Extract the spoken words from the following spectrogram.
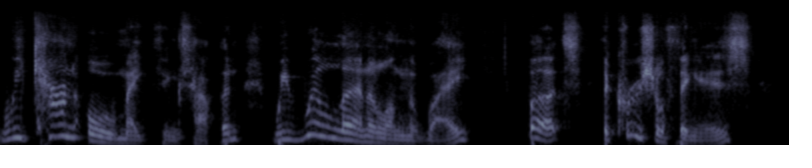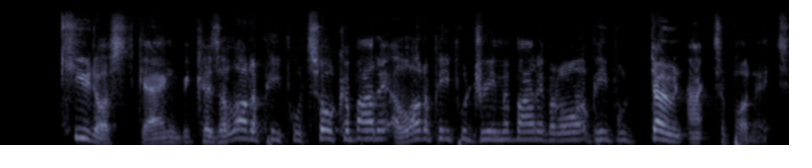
we can all make things happen. We will learn along the way. But the crucial thing is, kudos gang because a lot of people talk about it a lot of people dream about it but a lot of people don't act upon it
